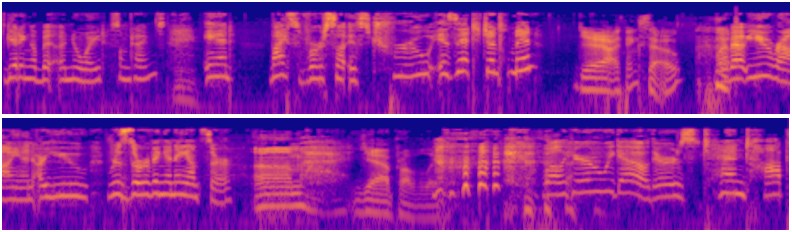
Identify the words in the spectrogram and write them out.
getting a bit annoyed sometimes. And vice versa is true, is it, gentlemen? Yeah, I think so. What about you, Ryan? Are you reserving an answer? Um, yeah, probably. Well, here we go. There's 10 top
